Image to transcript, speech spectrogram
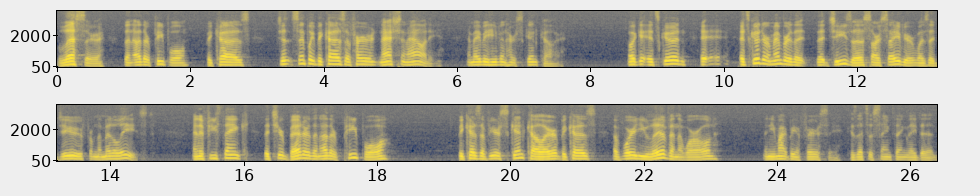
lesser than other people because, just simply because of her nationality and maybe even her skin color. Look, it's good. it's good to remember that, that Jesus, our Savior, was a Jew from the Middle East. And if you think that you're better than other people because of your skin color, because of where you live in the world, then you might be a Pharisee because that's the same thing they did.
